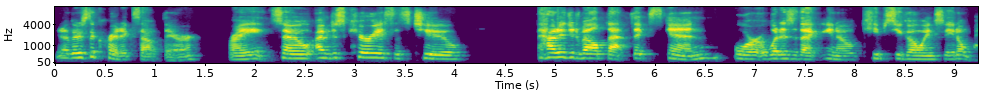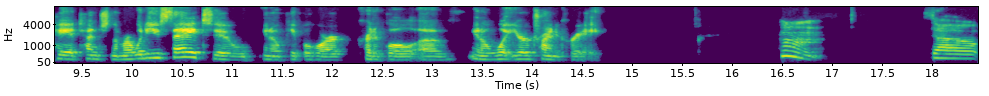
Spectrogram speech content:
You know, there's the critics out there, right? So I'm just curious as to how did you develop that thick skin, or what is it that you know keeps you going so you don't pay attention to them, or what do you say to you know people who are critical of you know what you're trying to create? Hmm. So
